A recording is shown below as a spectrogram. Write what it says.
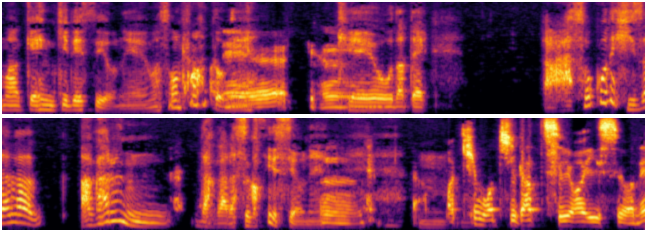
まあ、元気ですよね。まあ、その後ね、うん KO だって、あそこで膝が上がるんだからすごいですよね。うん。うんまあ、気持ちが強いですよね、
